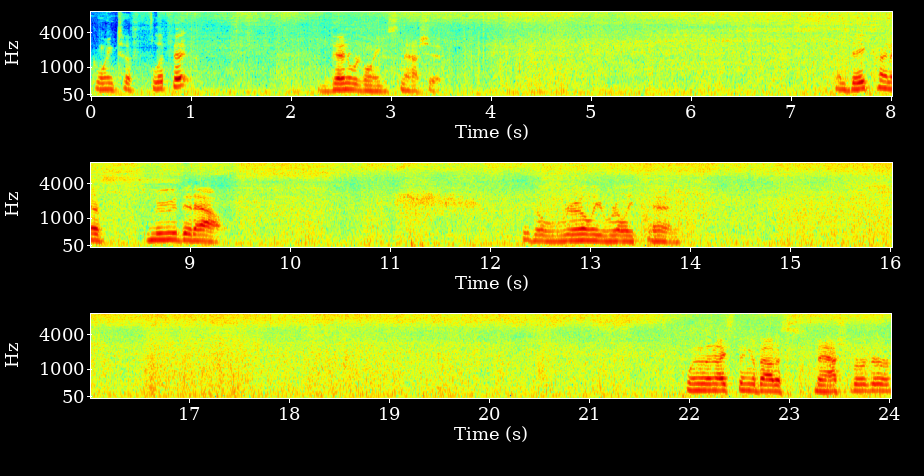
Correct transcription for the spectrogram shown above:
going to flip it, then we're going to smash it. And they kind of smooth it out. they're really, really thin. One of the nice things about a smash burger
